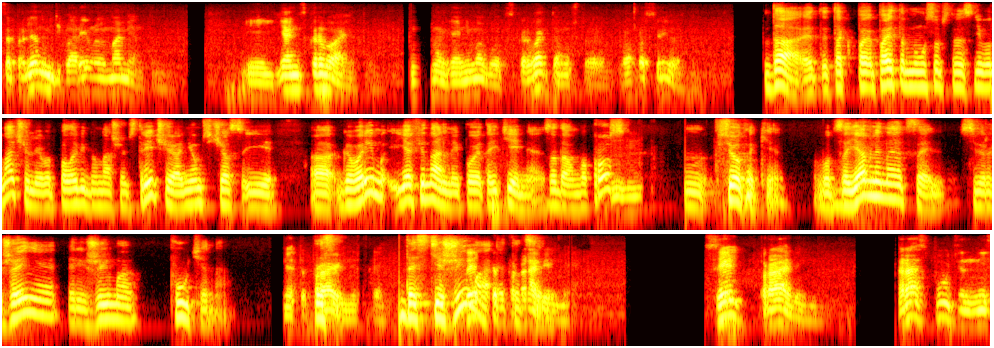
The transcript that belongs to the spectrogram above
с определенными декларируемыми моментами. И я не скрываю. Ну, я не могу это скрывать, потому что вопрос серьезный. Да, это так, поэтому мы, собственно, с него начали. Вот половину нашей встречи о нем сейчас и э, говорим. Я финальный по этой теме задам вопрос. Mm-hmm. Все-таки вот заявленная цель – свержение режима Путина. Это правильная цель. Достижима цель эта правильная. цель? Цель правильная. Раз Путин не,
